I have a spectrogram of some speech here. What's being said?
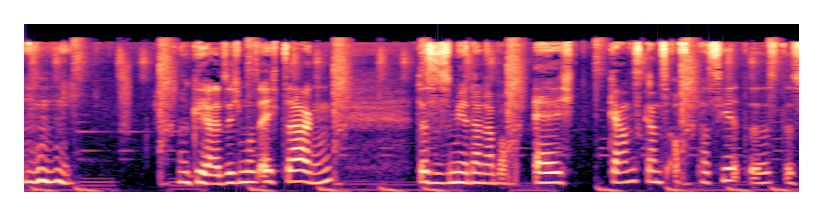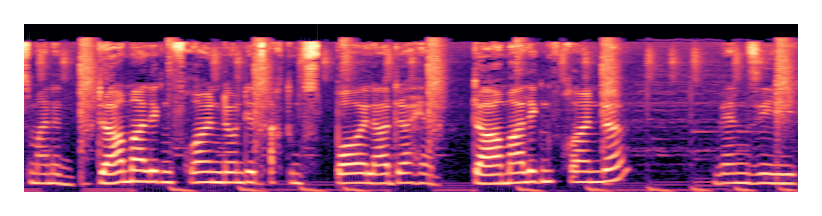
okay, also ich muss echt sagen, dass es mir dann aber auch echt ganz, ganz oft passiert ist, dass meine damaligen Freunde, und jetzt Achtung, Spoiler, daher damaligen Freunde, wenn sie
